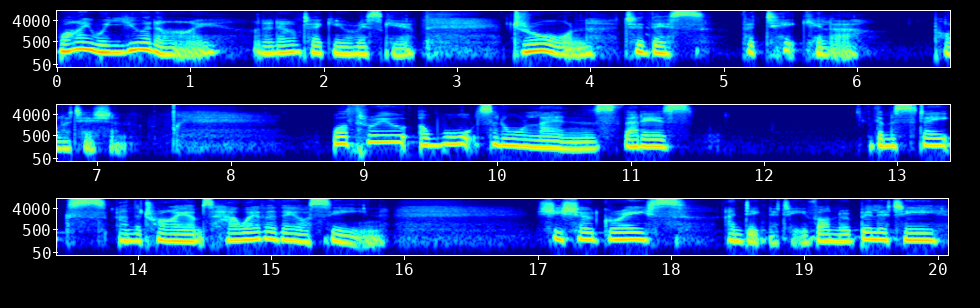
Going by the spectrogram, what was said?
Why were you and I, and I know I'm taking a risk here, drawn to this particular politician? Well, through a warts and all lens, that is, the mistakes and the triumphs, however they are seen, she showed grace and dignity, vulnerability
